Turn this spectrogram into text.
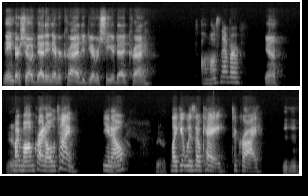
named our show Daddy Never Cried. Did you ever see your dad cry? Almost never. Yeah. yeah. My mom cried all the time, you yeah. know? Yeah. Like it was okay to cry. Mm-hmm.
